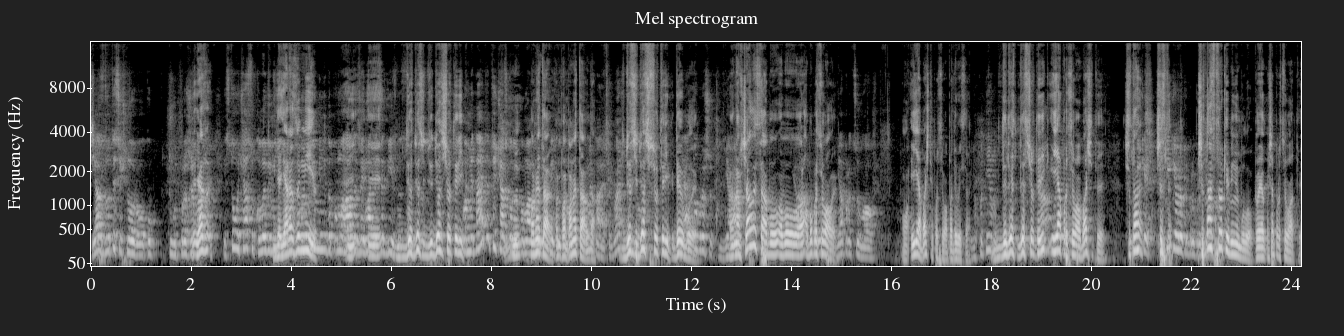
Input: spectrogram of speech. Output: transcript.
Я з 2000 року тут проживав. Я І з того часу, коли ви мені, Я, я коли ви мені допомагали займатися бізнесом. 94 рік. Пам'ятаєте той час, коли ви допомагали Пам'ятаю, мені бізнесом? пам'ятаю, так. Пам'ятаєте, бачите? 94 рік, де ви Я були? добре, що- я- Навчалися або, або, Я- або працювали? Я працював. О, і я, бачите, працював, подивися. Десь, подивився. Де- де- 94 рік, і я працював, бачите? 16, Скільки- 16 скільки ви років пропрацювали? 16 років мені було, коли я почав працювати.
